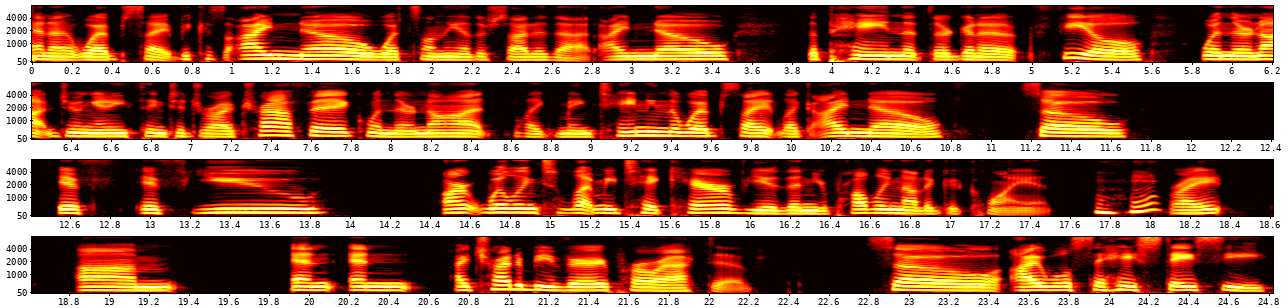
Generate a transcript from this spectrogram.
and a website because I know what's on the other side of that. I know the pain that they're going to feel when they're not doing anything to drive traffic, when they're not like maintaining the website. Like I know. So if if you aren't willing to let me take care of you, then you're probably not a good client, mm-hmm. right? Um, and and I try to be very proactive. So I will say, hey, Stacy,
